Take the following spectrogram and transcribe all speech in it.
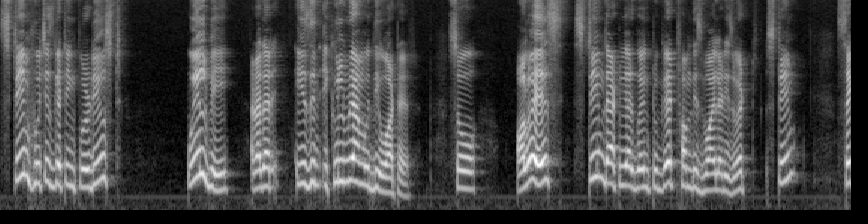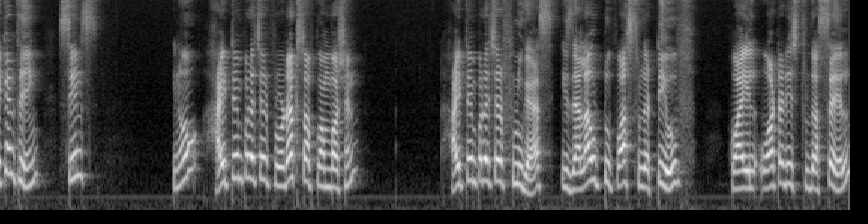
steam which is getting produced will be rather is in equilibrium with the water. So, always steam that we are going to get from this boiler is wet steam. Second thing since you know high temperature products of combustion high temperature flue gas is allowed to pass through the tube while water is through the cell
